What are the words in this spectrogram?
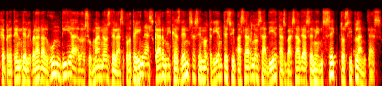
que pretende librar algún día a los humanos de las proteínas cárnicas densas en nutrientes y pasarlos a dietas basadas en insectos y plantas.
